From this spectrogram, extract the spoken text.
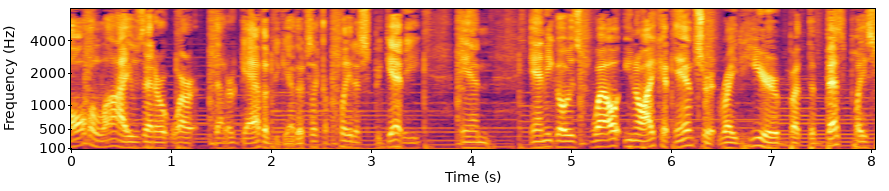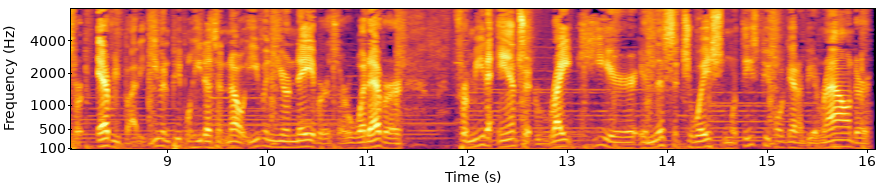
all the lives that are, are that are gathered together. It's like a plate of spaghetti, and and He goes, well, you know, I could answer it right here, but the best place for everybody, even people He doesn't know, even your neighbors or whatever. For me to answer it right here in this situation, what these people are going to be around, or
